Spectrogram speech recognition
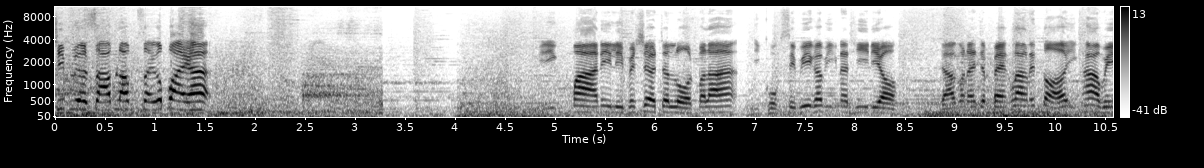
ชิปเรือสามลำใส่เข้าไปฮะอีกมานี่รีเฟชเชอร์จะโหลดมาแล้วฮะอีก 60 วิครับอีกนาทีเดียวดาวก็นายจะแปลงร่างได้ต่ออีก 5 วิ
